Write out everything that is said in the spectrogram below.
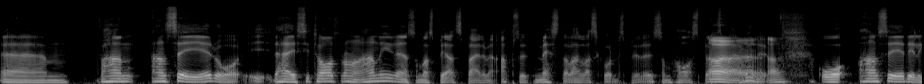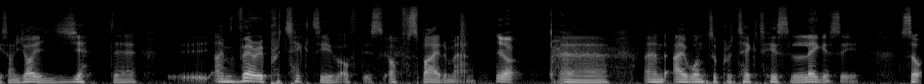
Ehm, för han, han säger då, det här är citat från honom, han är ju den som har spelat Spiderman absolut mest av alla skådespelare som har spelat ja, ja, Spiderman nu. ja, Och han säger det liksom, jag är jätte, I'm very protective of this, of Spiderman. ja. Eh, and I want to protect his legacy. So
